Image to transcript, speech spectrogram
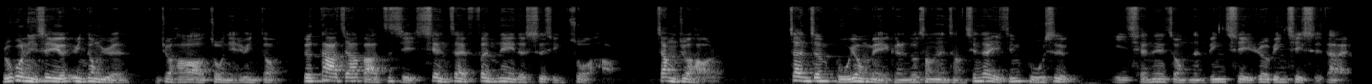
如果你是一个运动员，你就好好做你的运动。就大家把自己现在分内的事情做好，这样就好了。战争不用每个人都上战场，现在已经不是以前那种冷兵器、热兵器时代。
